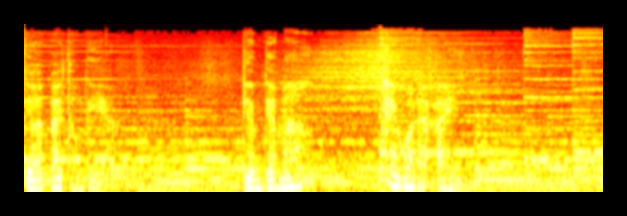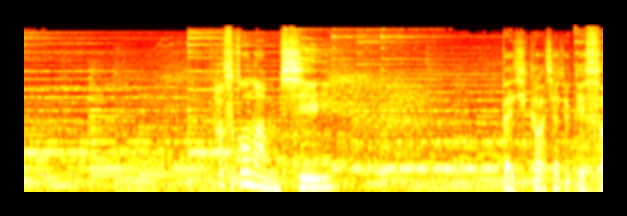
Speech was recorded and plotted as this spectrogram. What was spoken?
就要拜托你啊！点点啊，替我来爱伊。他说讲若唔是，代志到这就结束，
